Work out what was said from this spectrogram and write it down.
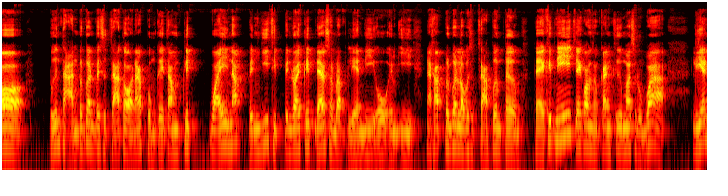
ก็พื้นฐานเพื่อนๆไปศึกษาต่อนะครับผมเคยทำคลิป ไว้นับเป็น 20 เป็นร้อยคลิปแล้วสำหรับเหรียญ DOME นะครับเพื่อนๆเราไปศึกษาเพิ่มเติม แต่คลิปนี้ใจความสำคัญคือมาสรุปว่าเหรียญ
